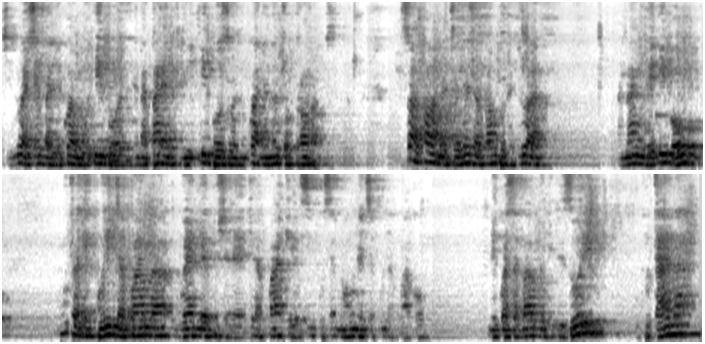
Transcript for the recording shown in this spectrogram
Chinua Achebe alikuwa Muigbo and apparently Igbos walikuwa na lot of proverbs. So akawa anatueleza kwamba unajua, among the Igbo mtu akikuita kwamba uende kusherehekea kwake, si kusema huna chakula kwako, ni kwa sababu ni vizuri kukutana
